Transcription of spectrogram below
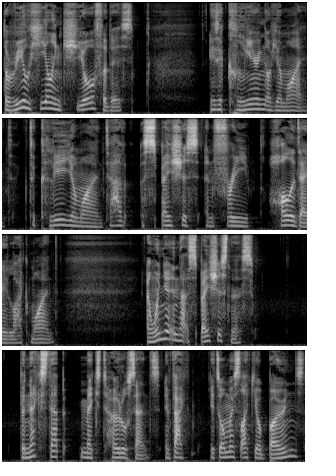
The real healing cure for this is a clearing of your mind, to clear your mind, to have a spacious and free holiday like mind. And when you're in that spaciousness, the next step makes total sense. In fact, it's almost like your bones,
